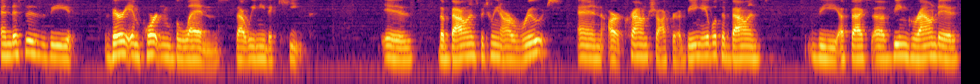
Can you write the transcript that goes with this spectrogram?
And this is the very important blend that we need to keep is the balance between our root and our crown chakra, being able to balance the effects of being grounded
